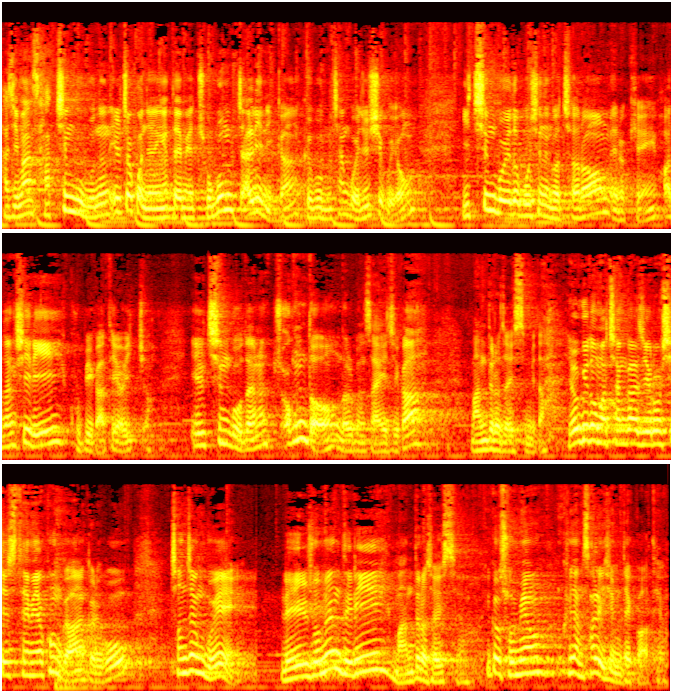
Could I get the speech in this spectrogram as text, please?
하지만 4층 부분은 일조권 영향 때문에 조금 잘리니까 그 부분 참고해 주시고요. 2층 부에도 보시는 것처럼 이렇게 화장실이 구비가 되어 있죠. 1층보다는 조금 더 넓은 사이즈가 만들어져 있습니다. 여기도 마찬가지로 시스템 에어컨과 그리고 천정부에 레일 조명들이 만들어져 있어요. 이거 조명 그냥 살리시면 될 것 같아요.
